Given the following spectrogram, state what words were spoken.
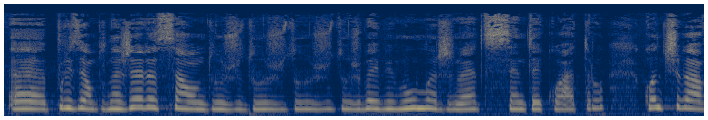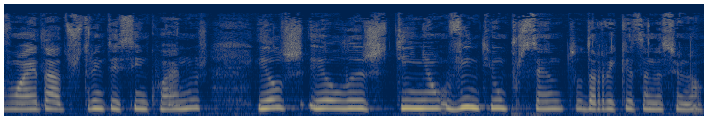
Uh, por exemplo, na geração dos, dos, dos, dos baby boomers né, de 64, quando chegavam à idade dos 35 anos, eles, eles tinham 21% da riqueza nacional.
